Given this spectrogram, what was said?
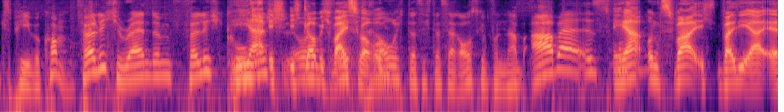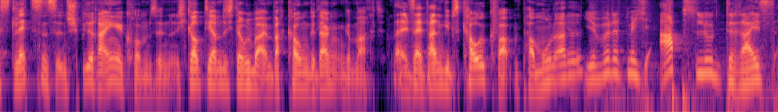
XP bekommen. Völlig random, völlig komisch. Ja, ich- ich glaube, ich weiß, warum. traurig, dass ich das herausgefunden habe. Aber es Ja, und zwar, ich, weil die ja erst letztens ins Spiel reingekommen sind. Und ich glaube, die haben sich darüber einfach kaum Gedanken gemacht. Weil seit wann gibt's Kaulquappen? Ein paar Monate? Ihr würdet mich absolut dreist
